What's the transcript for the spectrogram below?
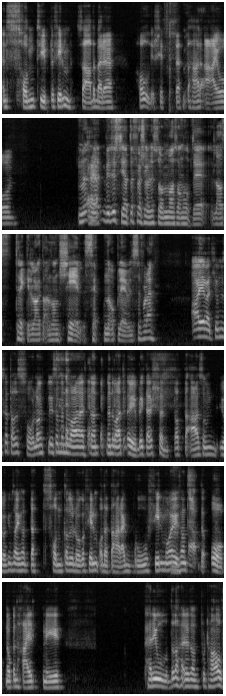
en sånn type film, så er det bare Holy shit, dette her er jo Men, Ja, ja. men Vil du si at det første gang du så den, var sånn, håper jeg, la oss trekke det langt, en sånn sjelsettende opplevelse for deg? Nei, Jeg vet ikke om du skal ta det så langt, liksom, men det var et, men det var et øyeblikk der jeg skjønte at det er sånn Joakim sa, det, sånn kan du lage film, og dette her er god film òg. Ja. Det åpner opp en helt ny periode, da, eller sånn portal.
